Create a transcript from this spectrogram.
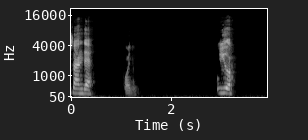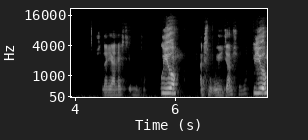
Sende. Koydum. Uyu. Şunları yerleştireyim. Uyu. Bak şimdi uyuyacağım şimdi. Uyu.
